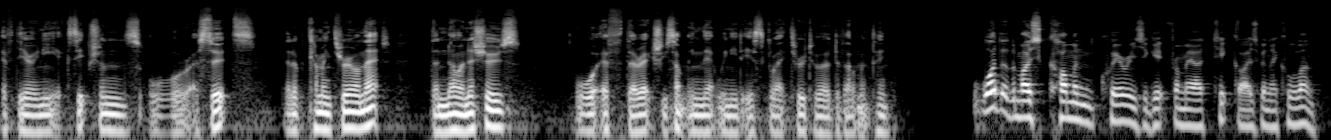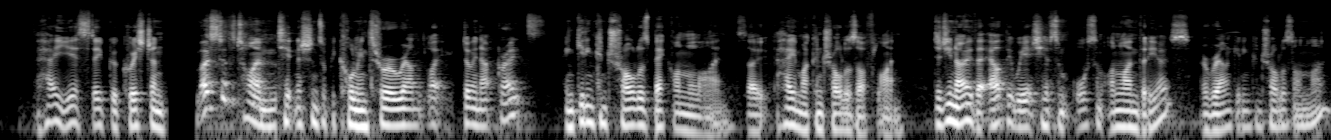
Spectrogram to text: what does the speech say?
if there are any exceptions or asserts that are coming through on that, the known issues, or if they're actually something that we need to escalate through to our development team. What are the most common queries you get from our tech guys when they call in? Hey, yes, Steve, good question. Most of the time, technicians will be calling through around like doing upgrades and getting controllers back online. So, hey, my controller's offline. Did you know that out there we actually have some awesome online videos around getting controllers online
